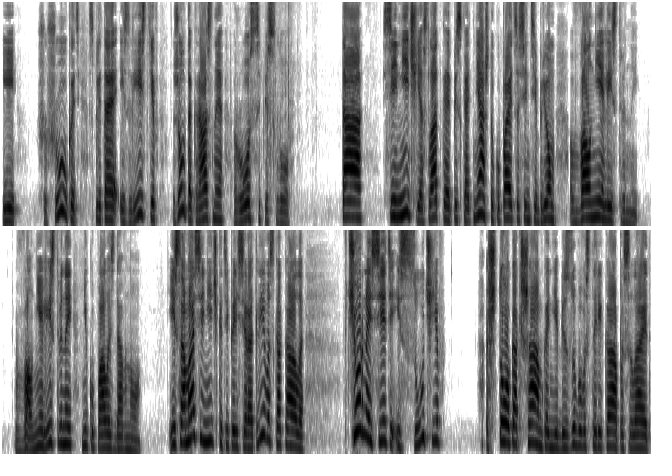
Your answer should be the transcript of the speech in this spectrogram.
и шушукать, сплетая из листьев желто-красные россыпи слов. Та Синичья сладкая пескотня, что купается сентябрем в волне лиственной. В волне лиственной не купалась давно. И сама синичка теперь сиротливо скакала в черной сети из сучьев, что, как шамканье беззубого старика, посылает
